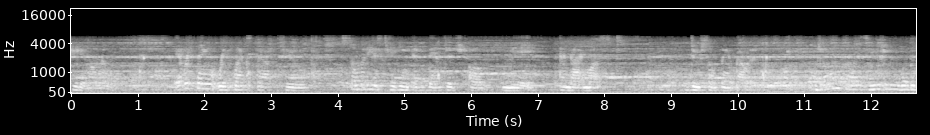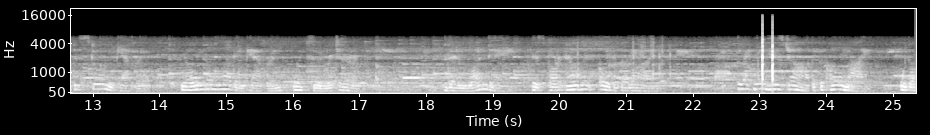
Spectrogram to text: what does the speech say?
cheating on them. Everything reflects back to somebody is taking advantage of me and I must do something about it. John Price usually weathered the stormy Catherine, knowing the loving Catherine would soon return. Then one day, his partner went over the line, threatening his job at the coal mine with a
